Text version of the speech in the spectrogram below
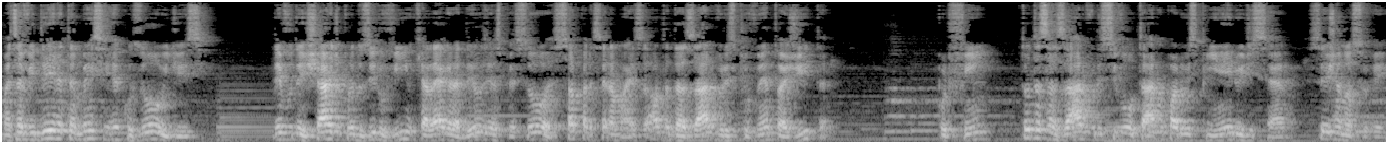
Mas a videira também se recusou e disse: Devo deixar de produzir o vinho que alegra a Deus e as pessoas só para ser a mais alta das árvores que o vento agita? Por fim, todas as árvores se voltaram para o espinheiro e disseram: Seja nosso rei.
